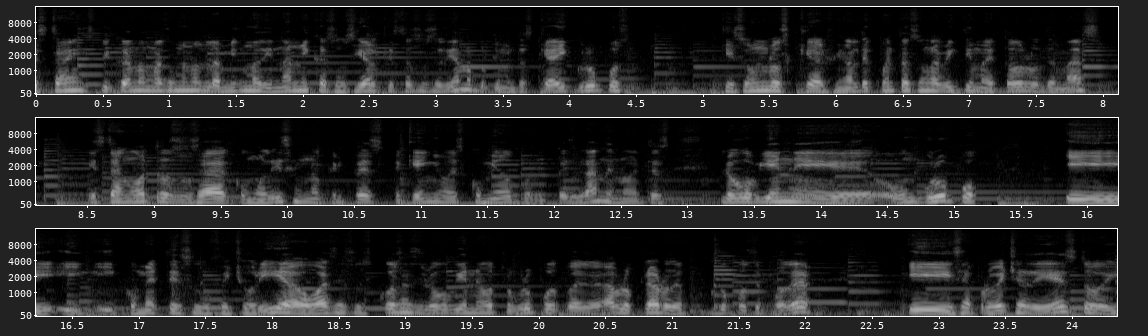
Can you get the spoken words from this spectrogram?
están explicando más o menos la misma dinámica social que está sucediendo, porque mientras que hay grupos que son los que al final de cuentas son la víctima de todos los demás, están otros, o sea, como dicen, ¿no? Que el pez pequeño es comido por el pez grande, ¿no? Entonces, luego viene un grupo y, y, comete su fechoría o hace sus cosas, y luego viene otro grupo, pues, hablo claro de grupos de poder, y se aprovecha de esto y,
